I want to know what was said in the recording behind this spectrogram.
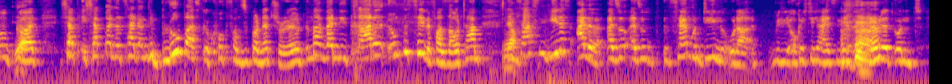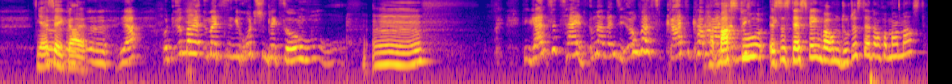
Oh Ja. Gott. Ich habe ich hab mal eine Zeit lang die Bloopers geguckt von Supernatural und immer wenn die gerade irgendeine Szene versaut haben, dann Ja. saßen jedes alle, also, also Sam und Dean oder wie die auch richtig heißen, die Meredith und Ja, ist ja äh, egal. Äh, äh, ja, und immer, immer diesen erotischen Blick so. Mhm. Die ganze Zeit, immer wenn sie irgendwas gerade die Kamera Machst du, ist es deswegen, warum du das denn auch immer machst?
